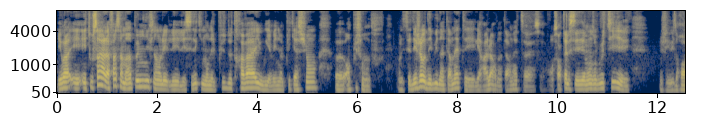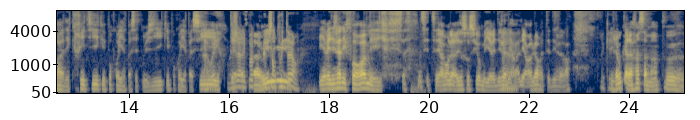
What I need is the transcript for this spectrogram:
Et voilà, et, tout ça, à la fin, ça m'a un peu miné finalement. Les, les, CD qui demandaient le plus de travail, où il y avait une implication. Euh, en plus, on, était déjà au début d'Internet et les râleurs d'Internet, euh, on sortait le CD engloutis et j'ai eu droit à des critiques et pourquoi il n'y a pas cette musique et pourquoi il n'y a pas ci. Ah déjà à l'époque, même sans Twitter il y avait déjà des forums et c'était avant les réseaux sociaux, mais il y avait déjà les, les étaient déjà là. j'avoue qu'à la fin, ça m'a un peu.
